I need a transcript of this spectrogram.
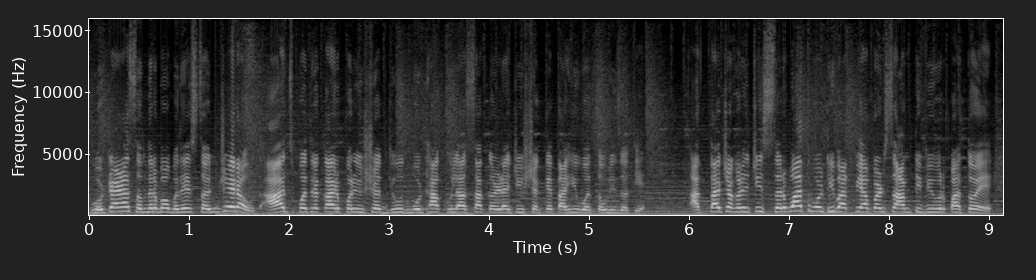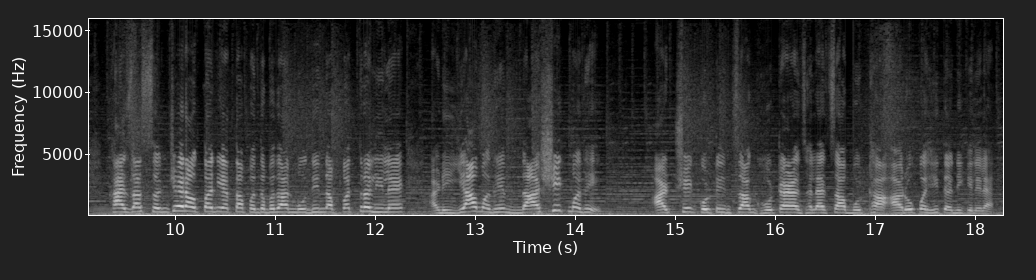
घोटाळ्या संदर्भामध्ये संजय राऊत आज पत्रकार परिषद घेऊन मोठा खुलासा करण्याची शक्यताही वर्तवली जाते. आत्ताच्या घडीची सर्वात मोठी बातमी आपण साम टीव्हीवर पाहतोय. खासदार संजय राऊतांनी आता पंतप्रधान मोदींना पत्र लिहिलंय आणि यामध्ये नाशिकमध्ये आठशे कोटींचा घोटाळा झाल्याचा मोठा आरोपही त्यांनी केलेला आहे.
